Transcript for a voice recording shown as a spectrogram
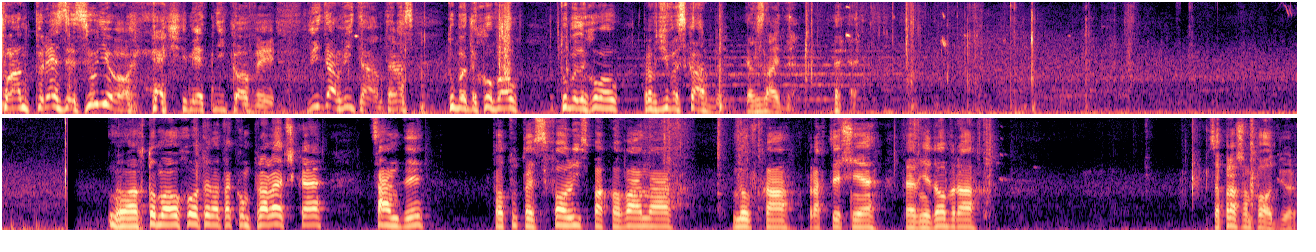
pan prezes Unio śmietnikowy. Witam, witam. Teraz tu będę chował, tu będę chował prawdziwe skarby, jak znajdę. No a kto ma ochotę na taką praleczkę Candy, to tutaj z folii spakowana nówka praktycznie pewnie dobra. Zapraszam po odbiór.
